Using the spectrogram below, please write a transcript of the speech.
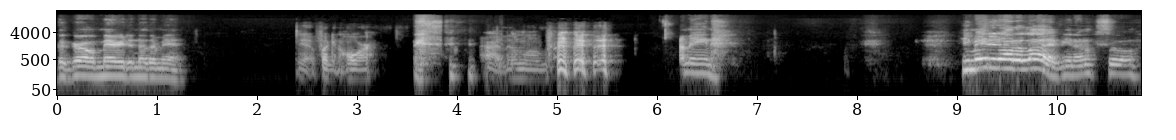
the girl married another man. Yeah, fucking whore. all right, let's move. I mean, he made it out alive, you know. So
